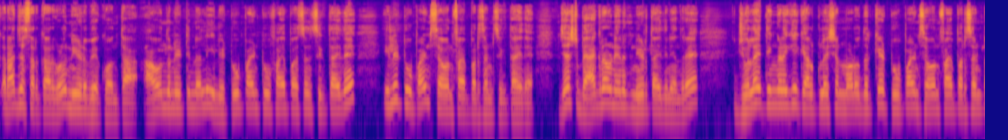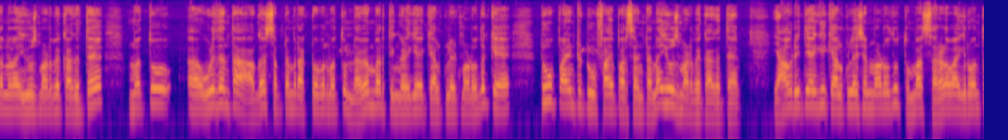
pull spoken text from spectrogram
ರಾಜ್ಯ ಸರ್ಕಾರಗಳು ನೀಡಬೇಕು ಅಂತ. ಆ ಒಂದು ನಿಟ್ಟಿನಲ್ಲಿ ಇಲ್ಲಿ two point two five percent ಸಿಗ್ತಾ ಇದೆ. ಇಲ್ಲಿ two point seven five percent ಸಿಗ್ತಾ ಇದೆ. ಜಸ್ಟ್ ಬ್ಯಾಕ್ಗ್ರೌಂಡ್ ಏನಕ್ಕೆ ನೀಡ್ತಾ ಇದ್ದೀನಿ ಅಂದರೆ ಜುಲೈ ತಿಂಗಳಿಗೆ ಕ್ಯಾಲ್ಕುಲೇಷನ್ ಮಾಡೋದಕ್ಕೆ ಟೂ ಪಾಯಿಂಟ್ ಸೆವೆನ್ ಫೈವ್ ಪರ್ಸೆಂಟನ್ನು ಯೂಸ್ ಮಾಡಬೇಕಾಗುತ್ತೆ. ಮತ್ತು ಉಳಿದಂಥ ಆಗಸ್ಟ್, ಸೆಪ್ಟೆಂಬರ್, ಅಕ್ಟೋಬರ್ ಮತ್ತು ನವೆಂಬರ್ ತಿಂಗಳಿಗೆ ಕ್ಯಾಲ್ಕುಲೇಟ್ ಮಾಡೋದಕ್ಕೆ ಟೂ ಪಾಯಿಂಟ್ ಟೂ ಫೈವ್ ಪರ್ಸೆಂಟನ್ನು ಯೂಸ್ ಮಾಡಬೇಕಾಗುತ್ತೆ. ಯಾವ ರೀತಿಯಾಗಿ ಕ್ಯಾಲ್ಕುಲೇಷನ್ ಮಾಡೋದು? ತುಂಬ ಸರಳವಾಗಿರುವಂಥ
